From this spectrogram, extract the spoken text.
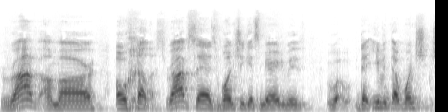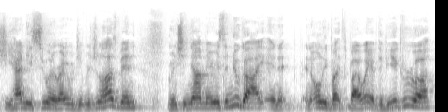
Rav Amar Ocheles. Rav says once she gets married with, that even that once she had Nisuin already with the original husband, when she now marries the new guy, and, and only by, by way of the Biagrua,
